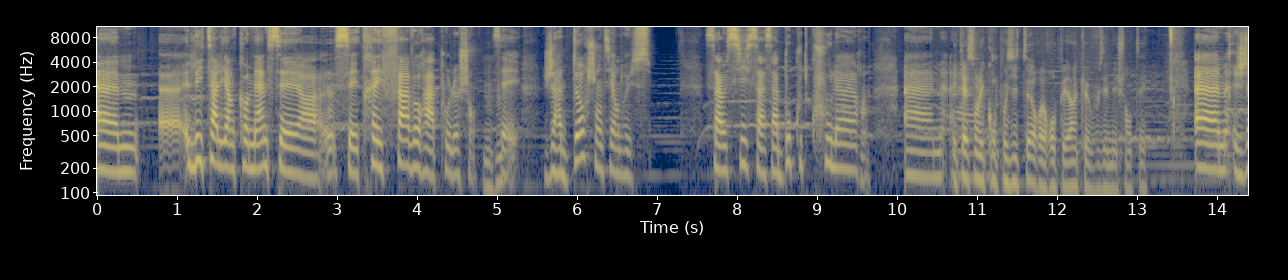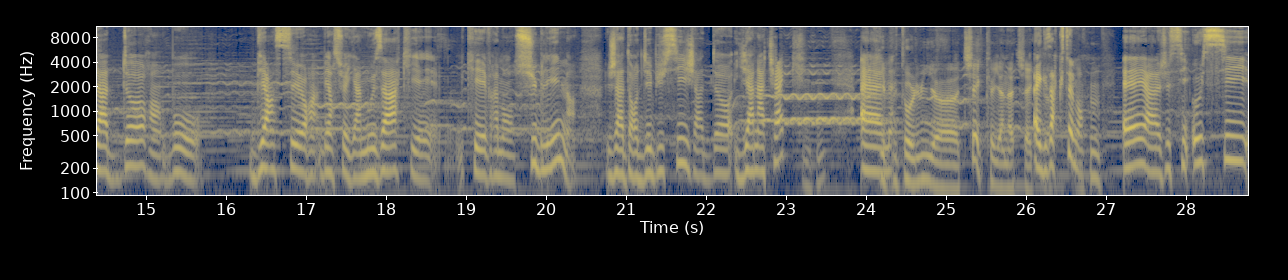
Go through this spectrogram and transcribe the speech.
euh, L'italien, quand même, c'est très favorable pour le chant. Mhm. J'adore chanter en russe. Ça aussi, ça, ça a beaucoup de couleurs. Et quels sont les compositeurs européens que vous aimez chanter? Euh, j'adore, bon, bien sûr, bien sûr, il y a Mozart qui est, qui est vraiment sublime. J'adore Debussy, j'adore Janacek. Mm qui est euh, plutôt lui euh, tchèque, Janacek. Exactement. Mhm. Et je suis aussi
